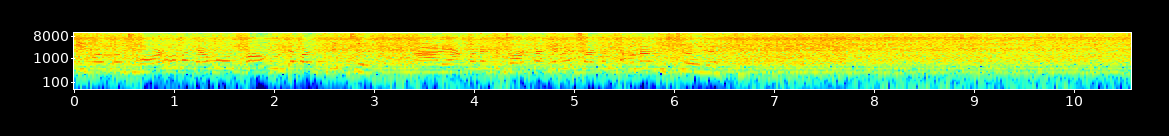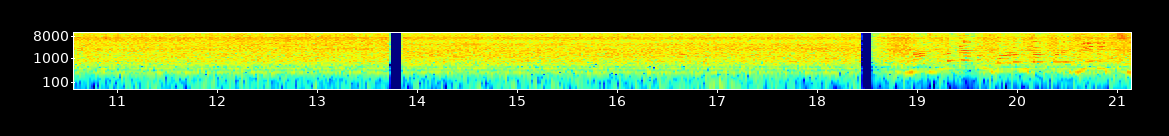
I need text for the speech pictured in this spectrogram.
কী বলব, ঝড় হলো এমন, সব উল্টে পাল্টে দিচ্ছে। আর এখন একটু ঝড়টা থেমেছে, এখন টানা বৃষ্টি হয়ে যাচ্ছে মাছগুলোকে এখন গরম জল করে ধুয়ে নিচ্ছি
